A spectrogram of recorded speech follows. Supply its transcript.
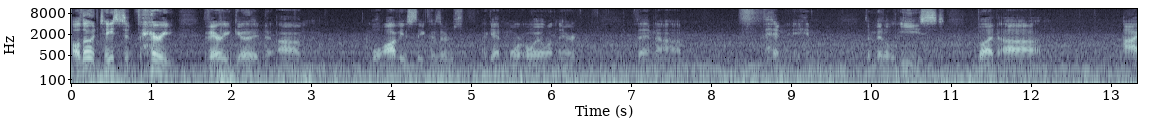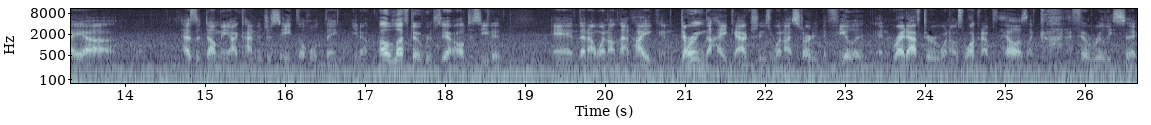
Although it tasted very, very good. Um, well, obviously, because there's again more oil in there than um, than in the Middle East, but uh, I, uh, as a dummy, I kind of just ate the whole thing. You know, oh leftovers, yeah, I'll just eat it. And then I went on that hike, and during the hike actually is when I started to feel it. And right after, when I was walking up the hill, I was like, God, I feel really sick.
